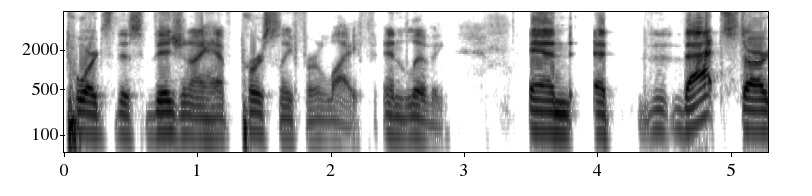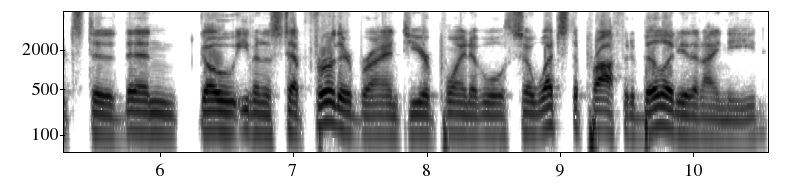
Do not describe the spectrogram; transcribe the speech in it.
towards this vision I have personally for life and living? And at th- that starts to then go even a step further, Brian, to your point of well, so what's the profitability that I need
